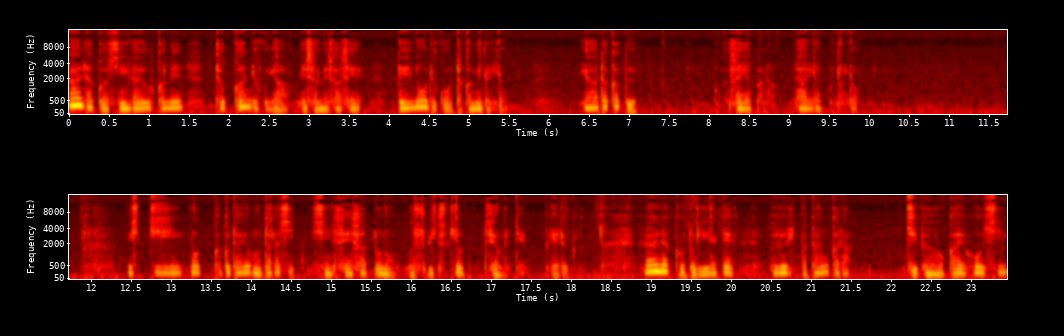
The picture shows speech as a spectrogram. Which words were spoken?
ライラックは信頼を深め直感力や目覚めさせ霊能力を高める色。柔らかく鮮やかなライラックの色。意識の拡大をもたらし神聖さとの結びつきを強めてくれる。ライラックを取り入れて古いパターンから自分を解放し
